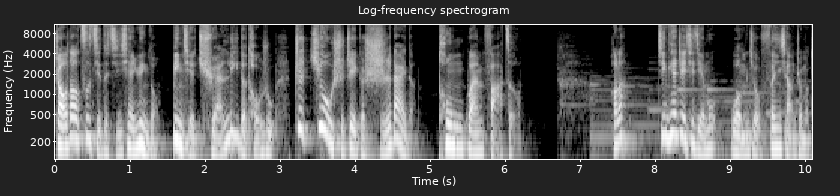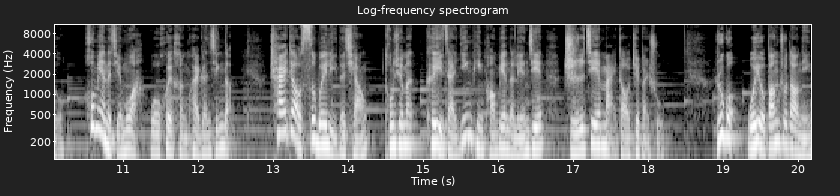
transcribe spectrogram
找到自己的极限运动，并且全力的投入，这就是这个时代的通关法则。好了，今天这期节目我们就分享这么多。后面的节目啊，我会很快更新的。拆掉思维里的墙，同学们可以在音频旁边的连接直接买到这本书。如果我有帮助到您，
